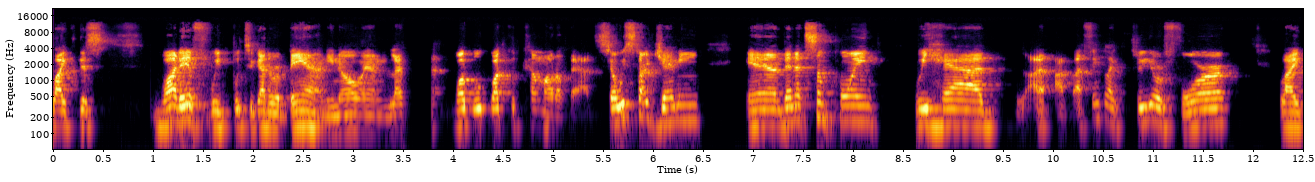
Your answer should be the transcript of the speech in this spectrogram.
like this, what if we put together a band, you know, and let, what, what could come out of that? So we start jamming. And then at some point we had, I, I- think like three or four like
